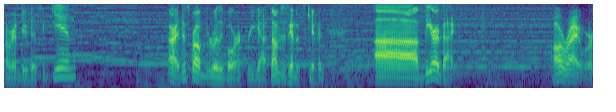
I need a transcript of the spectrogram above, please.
Now we're going to do this again. Alright, this is probably really boring for you guys, so I'm just going to skip it. Uh, be right back. Alright, we're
